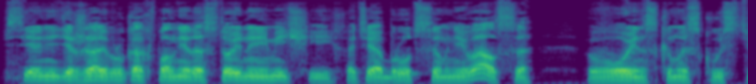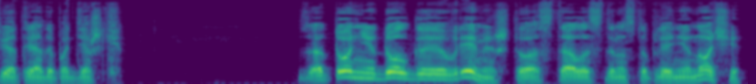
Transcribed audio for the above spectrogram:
Все они держали в руках вполне достойные мечи, хотя Брут сомневался в воинском искусстве отряда поддержки. За то недолгое время, что осталось до наступления ночи,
